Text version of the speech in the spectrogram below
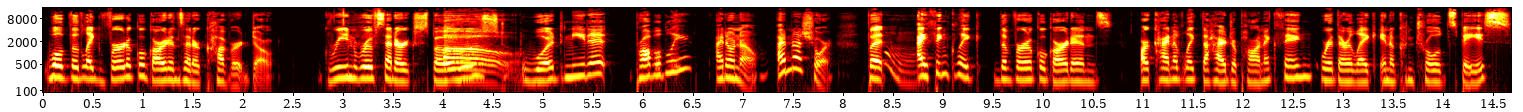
Well, the like vertical gardens that are covered don't. Green roofs that are exposed Oh. would need it, probably. I don't know. I'm not sure. But Hmm. I think like the vertical gardens are kind of like the hydroponic thing where they're like in a controlled space.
